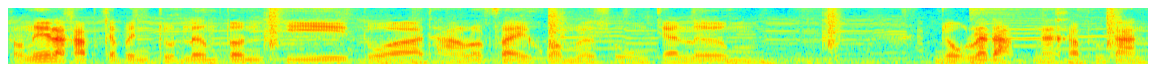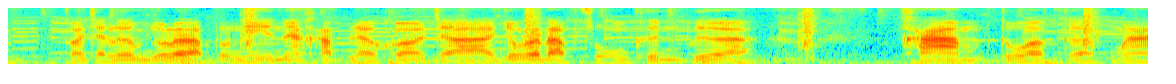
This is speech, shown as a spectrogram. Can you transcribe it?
ตรงนี้แหละครับจะเป็นจุดเริ่มต้นที่ตัวทางรถไฟความเร็วสูงจะเริ่มยกระดับนะครับทุกท่านก็จะเริ่มยกระดับตรงนี้นะครับ แล้วก็จะยกระดับสูงขึ้นเพื่อ ข้ามตัวเกือกม้า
